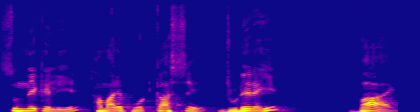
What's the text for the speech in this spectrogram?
सुनने के लिए हमारे पॉडकास्ट से जुड़े रहिए। बाय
